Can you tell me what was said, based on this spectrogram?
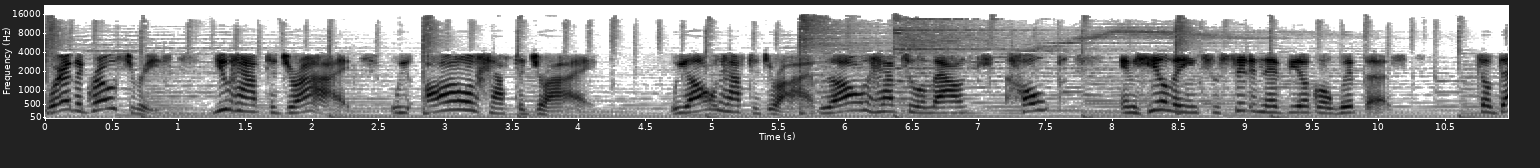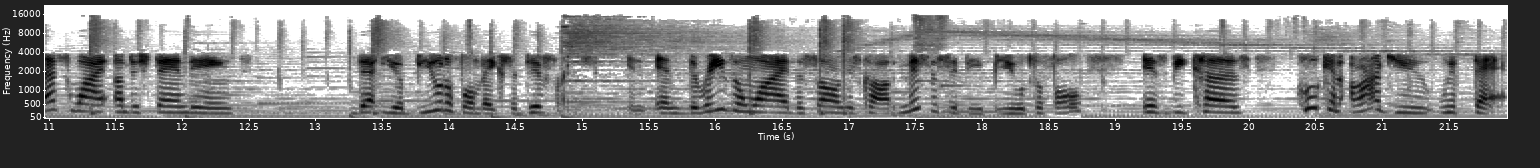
where are the groceries? You have to drive. We all have to drive. We all have to drive. We all have to allow hope and healing to sit in that vehicle with us. So that's why understanding that you're beautiful makes a difference. And, and the reason why the song is called Mississippi Beautiful is because who can argue with that?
